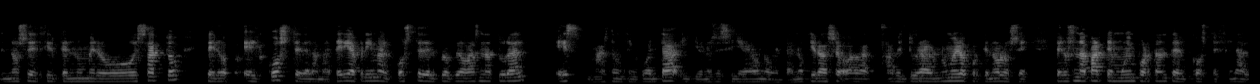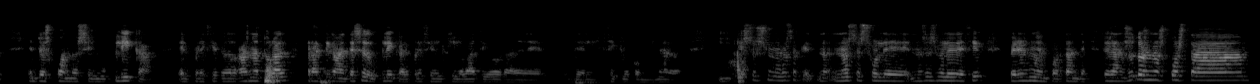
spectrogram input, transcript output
no sé decirte el número exacto, pero el coste de la materia prima, el coste del propio gas natural, es más de un 50 y yo no sé si llegará a un 90. No quiero aventurar un número porque no lo sé, pero es una parte muy importante del coste final. Entonces, cuando se duplica el precio del gas natural, prácticamente se duplica el precio del kilovatio hora del, ciclo combinado. Y eso es una cosa que no, se suele, no se suele decir, pero es muy importante. Entonces, a nosotros nos cuesta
